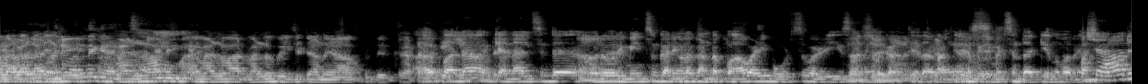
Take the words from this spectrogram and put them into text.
വെള്ളം വെള്ളം- വെള്ളം വെള്ളം വെള്ളം ഉപയോഗിച്ചിട്ടാണ് അത് പല കനാൽസിന്റെ ഓരോ റിമെയിൻസും കാര്യങ്ങളൊക്കെ കണ്ടപ്പോ ആ വഴി ബോട്ട്സ് വഴി സാധനങ്ങൾ കടത്തിയതാണ്. അങ്ങനെ പിരമിഡ്സ് ഉണ്ടാക്കിയെന്ന് പറയാം. പക്ഷെ ആ ഒരു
